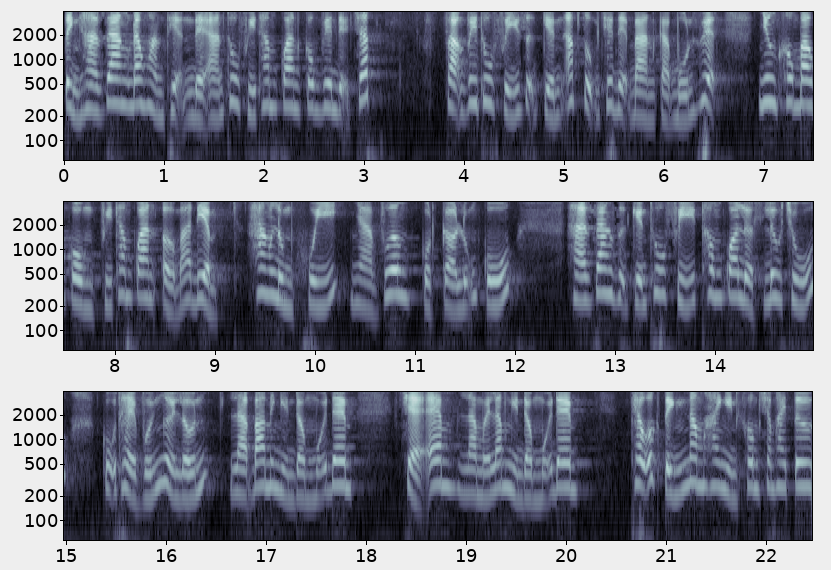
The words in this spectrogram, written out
Tỉnh Hà Giang đang hoàn thiện đề án thu phí tham quan công viên địa chất. Phạm vi thu phí dự kiến áp dụng trên địa bàn cả 4 huyện, nhưng không bao gồm phí tham quan ở 3 điểm, hang Lùng Khúy, Nhà Vương, Cột Cờ Lũng Cú. Hà Giang dự kiến thu phí thông qua lượt lưu trú, cụ thể với người lớn là 30.000 đồng mỗi đêm, trẻ em là 15.000 đồng mỗi đêm, theo ước tính năm 2024,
